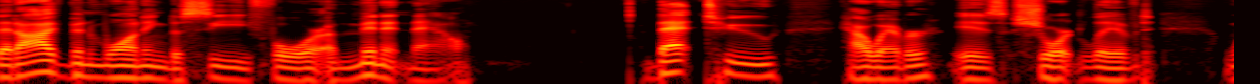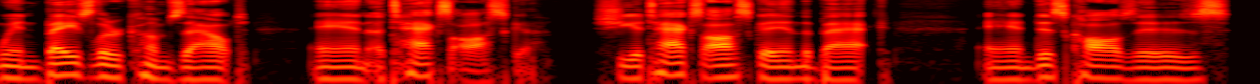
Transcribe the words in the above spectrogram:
that I've been wanting to see for a minute now. That too, however, is short lived when Baszler comes out and attacks Asuka. She attacks Asuka in the back, and this causes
